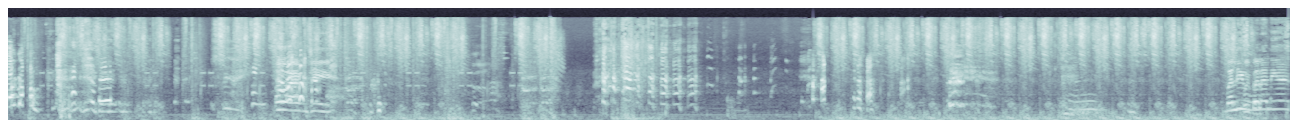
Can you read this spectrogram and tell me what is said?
Oh, go! OMG! Baliw, wala na yan.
